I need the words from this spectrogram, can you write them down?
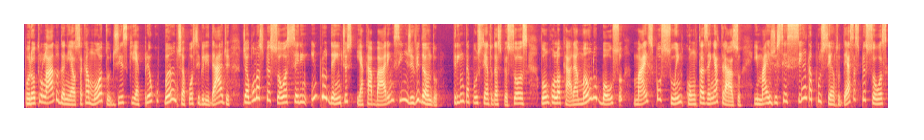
Por outro lado, Daniel Sakamoto diz que é preocupante a possibilidade de algumas pessoas serem imprudentes e acabarem se endividando. 30% das pessoas vão colocar a mão no bolso, mas possuem contas em atraso. E mais de 60% dessas pessoas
